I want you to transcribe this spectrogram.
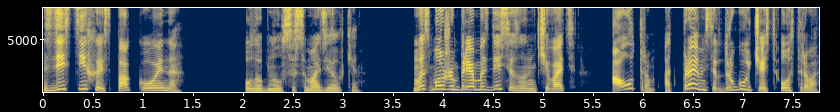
«Здесь тихо и спокойно», улыбнулся Самоделкин. «Мы сможем прямо здесь и заночевать, а утром отправимся в другую часть острова,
